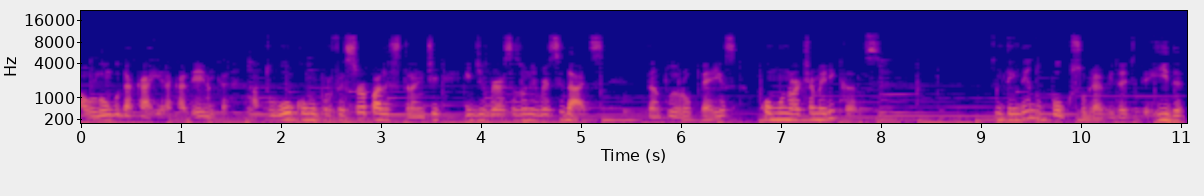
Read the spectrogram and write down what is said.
Ao longo da carreira acadêmica, atuou como professor palestrante em diversas universidades, tanto europeias como norte-americanas. Entendendo um pouco sobre a vida de Derrida,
